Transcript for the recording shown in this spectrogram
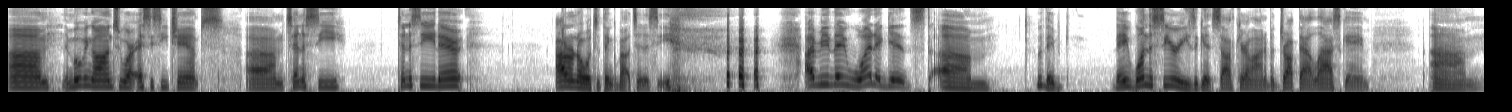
Um, and moving on to our SEC champs, um, Tennessee. Tennessee, there. I don't know what to think about Tennessee. I mean, they won against um, who they they won the series against South Carolina, but dropped that last game um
